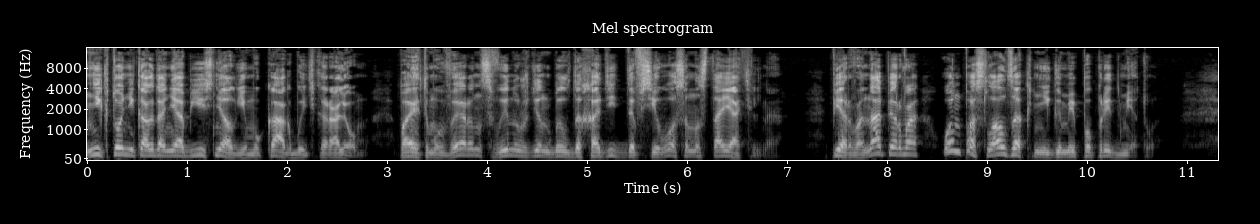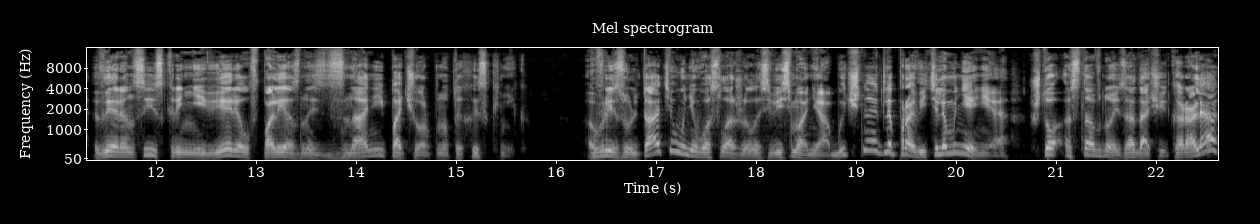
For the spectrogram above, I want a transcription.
Никто никогда не объяснял ему, как быть королем, поэтому Вернс вынужден был доходить до всего самостоятельно. Перво-наперво он послал за книгами по предмету. Веренс искренне верил в полезность знаний, почерпнутых из книг. В результате у него сложилось весьма необычное для правителя мнение, что основной задачей короля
